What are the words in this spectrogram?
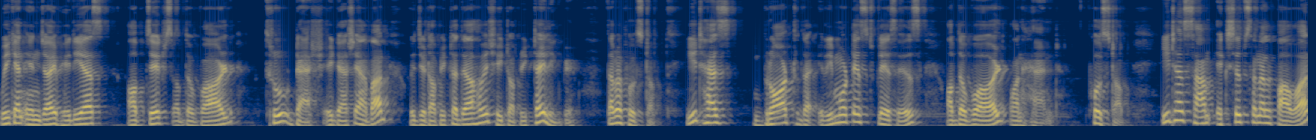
we can enjoy various objects of the world through dash এই ড্যাশে আবার ওই যে টপিকটা দেওয়া হবে, সেই টপিকটাই লিখবে। তারপর full stop it has brought the remotest places of the world on hand full stop it has some exceptional power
